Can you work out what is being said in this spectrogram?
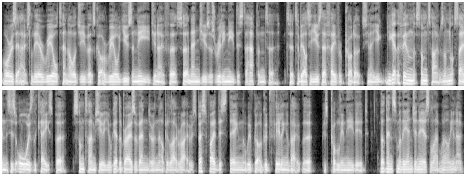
or is it actually a real technology that's got a real user need? You know, for certain end users really need this to happen to to, to be able to use their favorite products. You know, you, you get the feeling that sometimes, I'm not saying this is always the case, but sometimes you you'll get the browser vendor and they'll be like, right, we've specified this thing that we've got a good feeling about that is probably needed, but then some of the engineers are like, well, you know.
